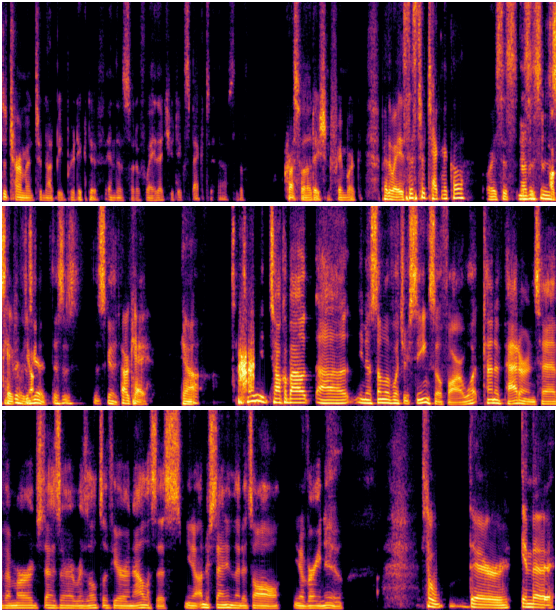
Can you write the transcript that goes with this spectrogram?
determined to not be predictive in the sort of way that you'd expect in a sort of cross-validation framework. By the way, is this too technical or is this, no, is this, this is, okay this for you? Good. This is this is good. Okay. Yeah. Can you talk about uh, you know some of what you're seeing so far? What kind of patterns have emerged as a result of your analysis? You know, understanding that it's all you know very new. So there, in the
